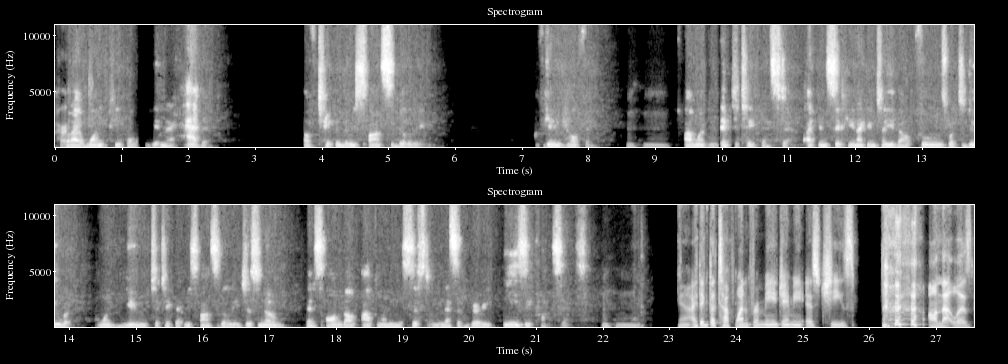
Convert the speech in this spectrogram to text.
Perfect. But I want people to get in the habit of taking the responsibility of getting healthy. Mm-hmm. I want them to take that step. I can sit here and I can tell you about foods, what to do, what I want you to take that responsibility. Just know that it's all about alkalining the system, and that's a very easy process. Mm-hmm. Yeah, I think the tough one for me, Jamie, is cheese on that list.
